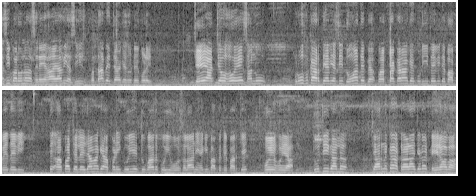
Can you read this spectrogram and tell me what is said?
ਅਸੀਂ ਪਰ ਉਹਨਾਂ ਦਾ ਸੁਨੇਹਾ ਆ ਵੀ ਅਸੀਂ ਬੰਦਾ ਭੇਜਾਂਗੇ ਤੁਹਾਡੇ ਕੋਲੇ। ਜੇ ਅੱਜ ਉਹ ਇਹ ਸਾਨੂੰ ਪ੍ਰੂਫ ਕਰਦੇ ਆ ਵੀ ਅਸੀਂ ਦੋਵਾਂ ਤੇ ਬ- ਪਰਚਾ ਕਰਾਂਗੇ, ਕੁੜੀ ਤੇ ਵੀ ਤੇ ਬਾਬੇ ਤੇ ਵੀ, ਤੇ ਆਪਾਂ ਚਲੇ ਜਾਵਾਂਗੇ, ਆਪਣੀ ਕੋਈ ਇਦੋਂ ਬਾਅਦ ਕੋਈ ਹੋਰ ਸਲਾਹ ਨਹੀਂ ਹੈਗੀ ਬਾਬੇ ਤੇ ਪਰਚੇ ਹੋਏ ਹੋਏ ਆ। ਦੂਜੀ ਗੱਲ, ਚਰਨ ਘਾਟ ਵਾਲਾ ਜਿਹੜਾ ਡੇਰਾ ਵਾ,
